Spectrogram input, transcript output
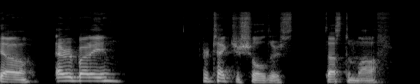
Yo, everybody, protect your shoulders. Dust them off.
